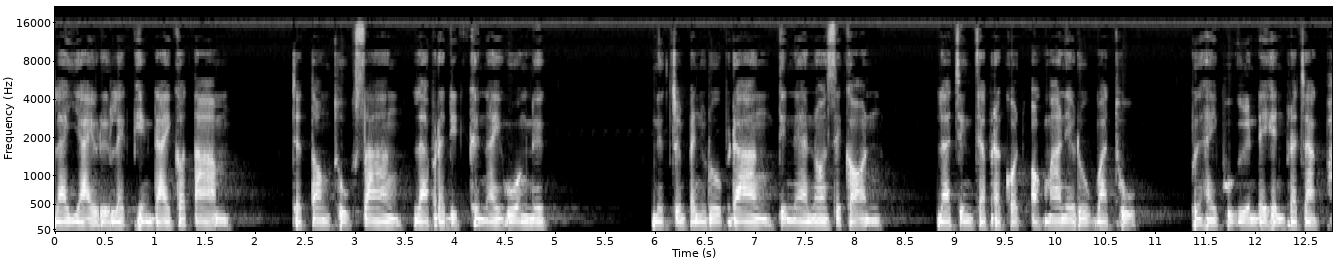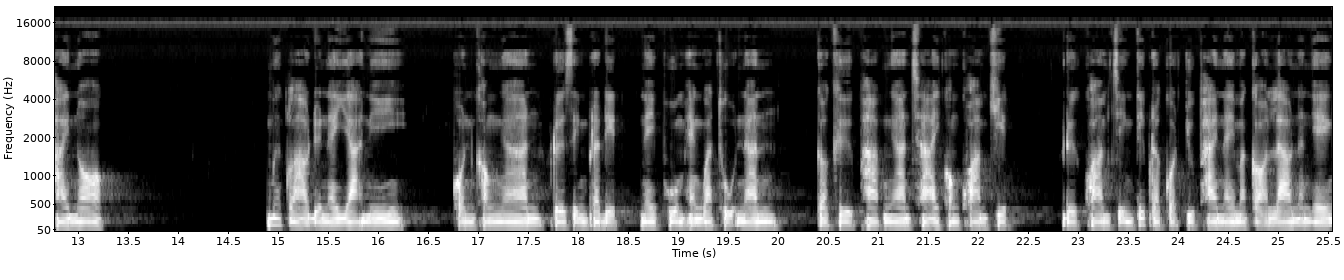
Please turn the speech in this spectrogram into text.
และใหญ่หรือเล็กเพียงใดก็ตาม จะต้องถูกสร้างและประดิษฐ์ขึ้นในห่วงนึก นึกจนเป็นรูปร่างที่แน่นอนเสียก่อน และจึงจะปรากฏออกมาในรูปวัตถุ เพื่อให้ผู้อื่นได้เห็นประจักษ์ภายนอก เมื่อกล่าวโดยในยะนี้ ผลของงานหรือสิ่งประดิษฐ์ในภูมิแห่งวัตถุนั้น ก็คือภาพงานฉายของความคิด หรือความจริงที่ปรากฏอยู่ภายในมาก่อนแล้วนั่นเอง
